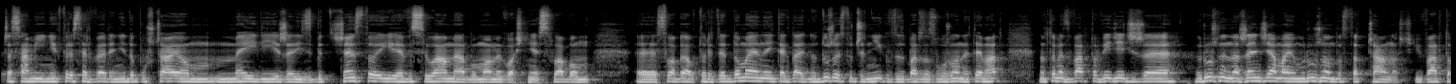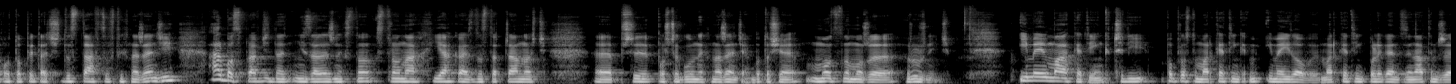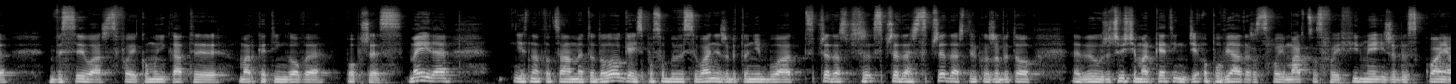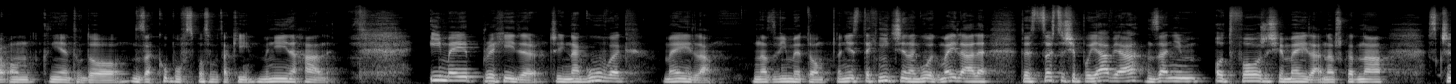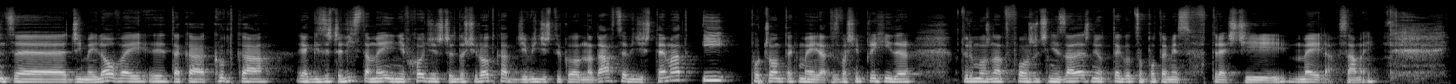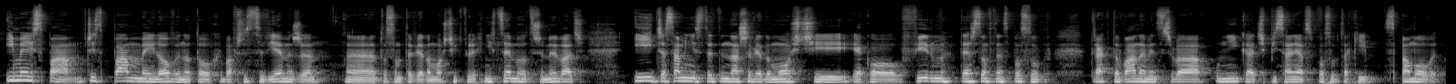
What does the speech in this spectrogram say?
Czasami niektóre serwery nie dopuszczają maili, jeżeli zbyt często je wysyłamy, albo mamy właśnie słabą, e, słaby autorytet domeny i tak dalej. No dużo jest tu czynników, to jest bardzo złożony temat. Natomiast warto wiedzieć, że różne narzędzia mają różną dostarczalność i warto o to pytać dostawców tych narzędzi, albo sprawdzić na niezależnych stronach, jaka jest dostarczalność e, przy poszczególnych narzędziach, bo to się mocno może różnić. E-mail marketing, czyli po prostu marketing e-mailowy. Marketing polegający na tym, że wysyłasz swoje komunikaty marketingowe poprzez maile. Jest na to cała metodologia i sposoby wysyłania, żeby to nie była sprzedaż, sprzedaż, sprzedaż, tylko żeby to był rzeczywiście marketing, gdzie opowiadasz o swojej marce, o swojej firmie i żeby skłaniał on klientów do zakupu w sposób taki mniej nachalny. E-mail preheader, czyli nagłówek maila nazwijmy to, to nie jest technicznie nagłówek maila, ale to jest coś, co się pojawia zanim otworzy się maila, na przykład na skrzynce gmailowej, y, taka krótka jak jest jeszcze lista maili, nie wchodzi jeszcze do środka, gdzie widzisz tylko nadawcę, widzisz temat i początek maila. To jest właśnie preheader, który można tworzyć niezależnie od tego, co potem jest w treści maila samej. E-mail spam, czyli spam mailowy, no to chyba wszyscy wiemy, że e, to są te wiadomości, których nie chcemy otrzymywać i czasami niestety nasze wiadomości jako firm też są w ten sposób traktowane, więc trzeba unikać pisania w sposób taki spamowy.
